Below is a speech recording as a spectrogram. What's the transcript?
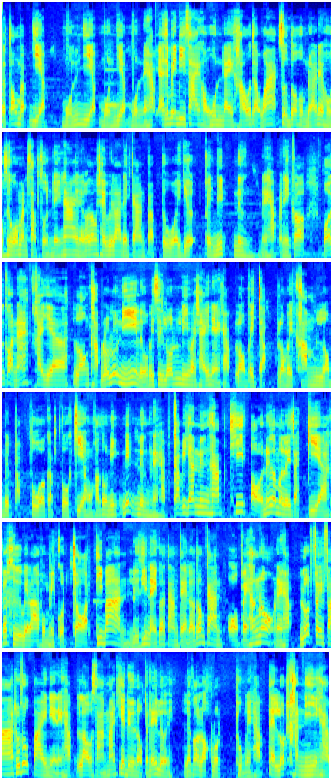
จะต้องแบบเหยียบหมุนเหยียบหมุนเหยียบหมุนนะครับอาจจะเป็นดีไซน์ของฮุนไดเขาแต่ว่าส่วนตัวผมแล้วเนี่ยผมรู้สึกว่ามันสับสนได้ง่าย แล้วก็ต้องใช้เวลาในการปรับตัวเยอะไปนิดนึงนะครับอันนี้ก็บอกไว้ก่อนนะ ใครจะลองขับรถรุ่นนี้หรือไปซื้อรถรุ่นนี้มาใช้เนี่ยครับลองไปจับลองไปคลำลองไปปรับตัวกับตัวเกียร์ของเขาตรงนี้นิดนึงนะครับกับอีกอันหนึ่งครับที่ต่อเนื่องมาเลยจากเกียร์ก็คือเวลาผมไปกดจอดที่บ้านหรือที่ไหนก็ตามแต่เราต้องการออกไปข้างนอกนะครับรถไฟฟ้าทั่วไปเนี่ยนะครับเราสามารถที่จะเดินออกไปได้เลย แล้วก็ล็อกรถถูกไหมครับแต่รถคันนี้ครับ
